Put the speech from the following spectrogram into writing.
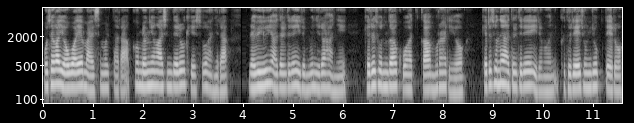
모세가 여호와의 말씀을 따라 그 명령하신 대로 계수하니라. 레위의 아들들의 이름은 이러하니 게르손과 고핫과 무라리요. 게르손의 아들들의 이름은 그들의 종족대로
